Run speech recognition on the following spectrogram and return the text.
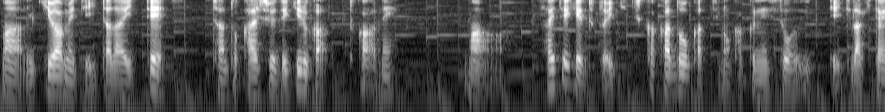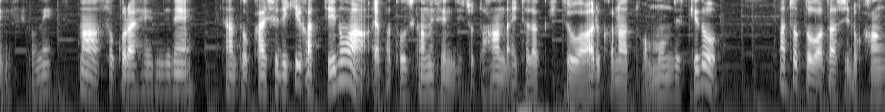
まあ見極めていただいて、ちゃんと回収できるかとかね、まあ、最低限ちょっと駅近かどうかっていうのを確認しておいていただきたいんですけどね。まあそこら辺でね、ちゃんと回収できるかっていうのは、やっぱ投資家目線でちょっと判断いただく必要はあるかなとは思うんですけど、まあちょっと私の考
